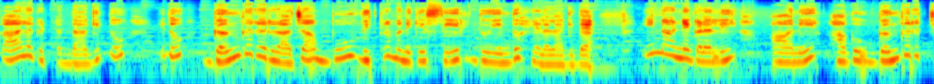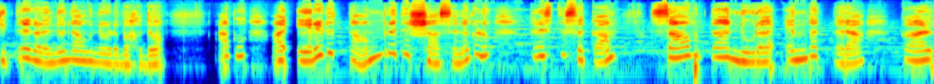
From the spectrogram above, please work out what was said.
ಕಾಲಘಟ್ಟದ್ದಾಗಿದ್ದು, ಇದು ಗಂಗರ ರಾಜ ಭೂ ವಿಕ್ರಮನಿಗೆ ಸೇರಿದ್ದು ಎಂದು ಹೇಳಲಾಗಿದೆ. ಈ ನಾಣ್ಯಗಳಲ್ಲಿ ಆನೆ ಹಾಗೂ ಗಂಗರ ಚಿತ್ರಗಳನ್ನು ನಾವು ನೋಡಬಹುದು. ಹಾಗೂ ಆ ಎರಡು ತಾಮ್ರದ ಶಾಸನಗಳು ಕ್ರಿಸ್ತ ಸಕ ಸಾವಿರದ ನೂರ ಎಂಬತ್ತರ ಕಾಳ್,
